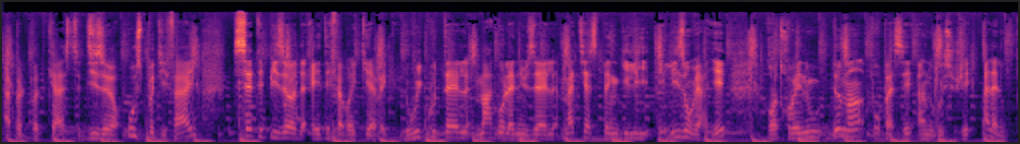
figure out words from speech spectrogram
Apple Podcast, Deezer ou Spotify. Cet épisode a été fabriqué avec Louis Coutel, Margot Lanuzel, Mathias Pengili et Lison Verrier. Retrouvez-nous demain pour passer un nouveau sujet à la loupe.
